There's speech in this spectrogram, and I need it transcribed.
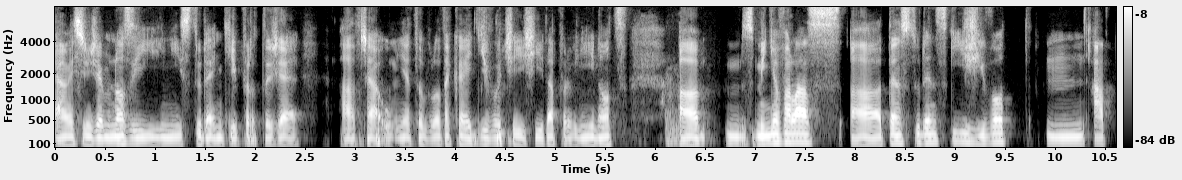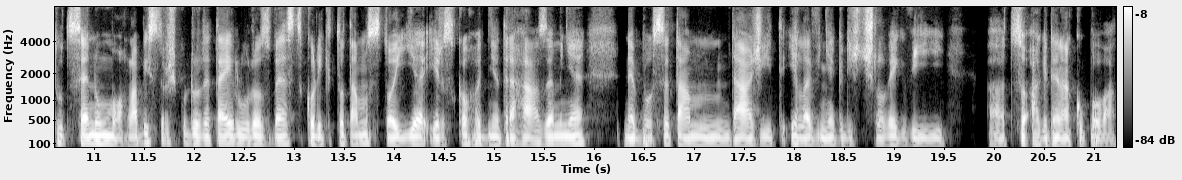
já myslím, že mnozí jiní studenti, protože a třeba u mě to bylo takové divočejší ta první noc. A zmiňovala jsi ten studentský život mm, a tu cenu. Mohla bys trošku do detailů rozvést, kolik to tam stojí? Je Irsko hodně drahá země, nebo se tam dá žít i levně, když člověk ví, co a kde nakupovat?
